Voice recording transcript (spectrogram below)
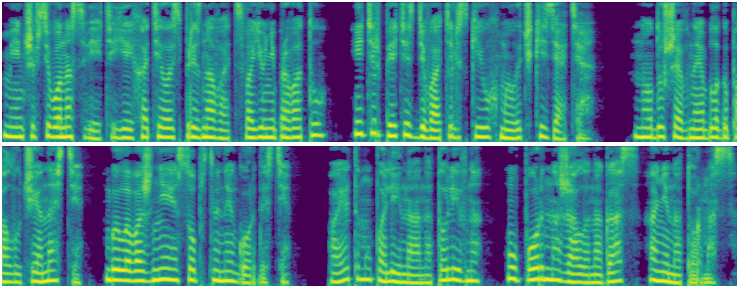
Меньше всего на свете ей хотелось признавать свою неправоту и терпеть издевательские ухмылочки зятя. Но душевное благополучие Насти было важнее собственной гордости, поэтому Полина Анатольевна упорно жала на газ, а не на тормоз.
